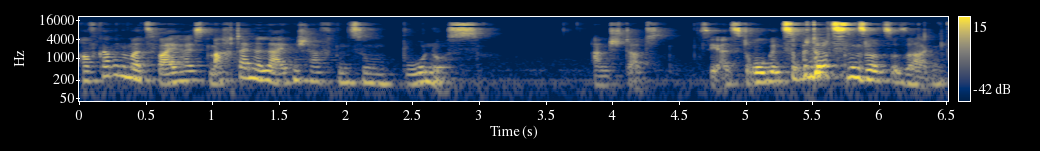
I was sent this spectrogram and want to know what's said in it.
Aufgabe Nummer zwei heißt, mach deine Leidenschaften zum Bonus, anstatt sie als Droge zu benutzen sozusagen.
